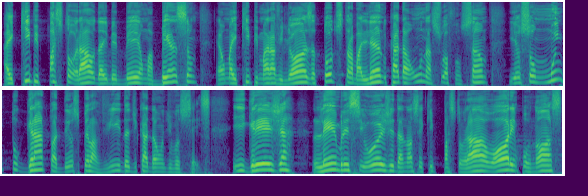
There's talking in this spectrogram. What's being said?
a equipe pastoral da IBB é uma bênção, é uma equipe maravilhosa, todos trabalhando, cada um na sua função, e eu sou muito grato a Deus pela vida de cada um de vocês. E igreja, Lembrem-se hoje da nossa equipe pastoral, orem por nós,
